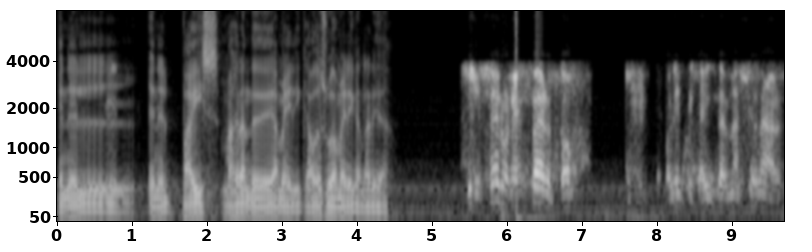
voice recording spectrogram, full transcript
en el, en el país más grande de América o de Sudamérica en realidad? Sin ser un experto en política internacional,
